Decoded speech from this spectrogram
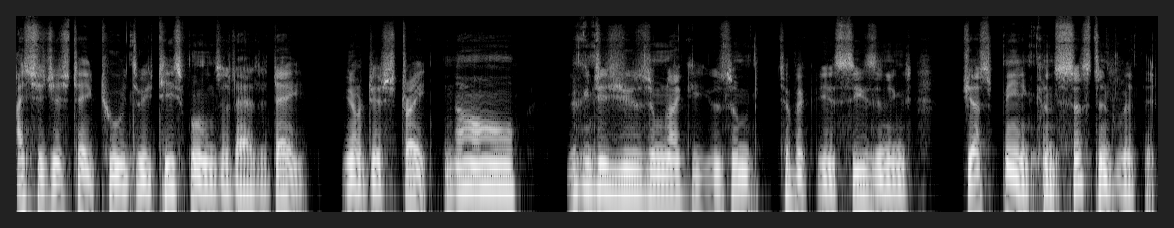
I should just take two or three teaspoons of that a day, you know, just straight. No, you can just use them like you use them typically as seasonings, just being consistent with it.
